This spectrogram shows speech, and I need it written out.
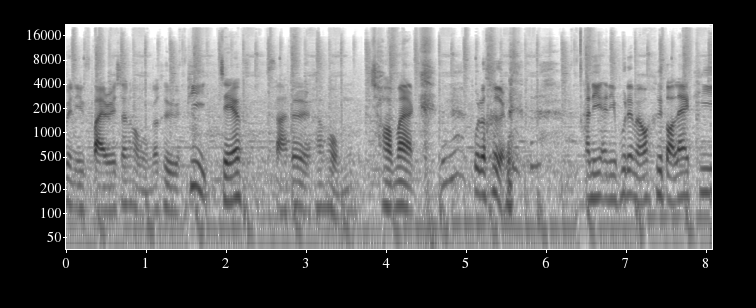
ที่เป็นอินสปิเรชันของผมก็คือ พี่เจฟสตาร์เตอร์ครับผมชอบมาก พูดแล้วเขิน อันนี้อันนี้พูดได้ไหมว่าคือตอนแรกที่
